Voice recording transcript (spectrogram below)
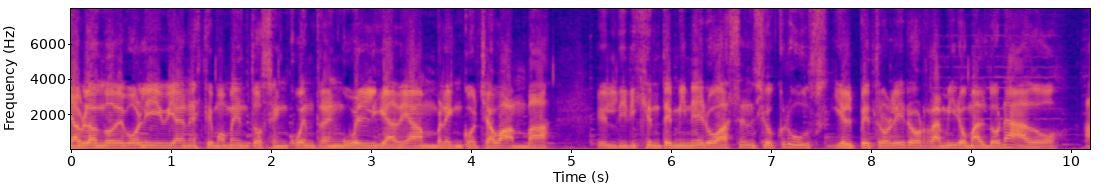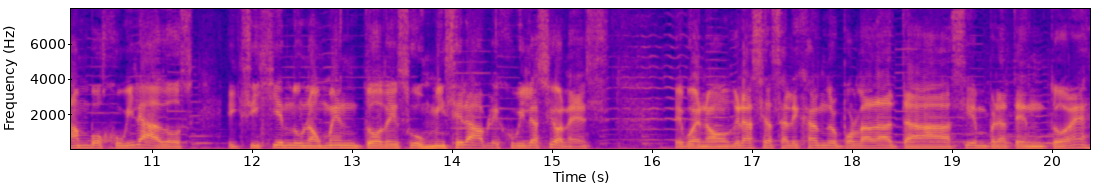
Y hablando de Bolivia, en este momento se encuentra en huelga de hambre en Cochabamba el dirigente minero Asensio Cruz y el petrolero Ramiro Maldonado, ambos jubilados, exigiendo un aumento de sus miserables jubilaciones. Eh, bueno, gracias Alejandro por la data, siempre atento. ¿eh?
